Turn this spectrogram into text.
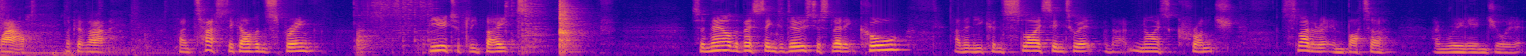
Wow, look at that. Fantastic oven spring beautifully baked. So now the best thing to do is just let it cool and then you can slice into it with that nice crunch, slather it in butter and really enjoy it.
